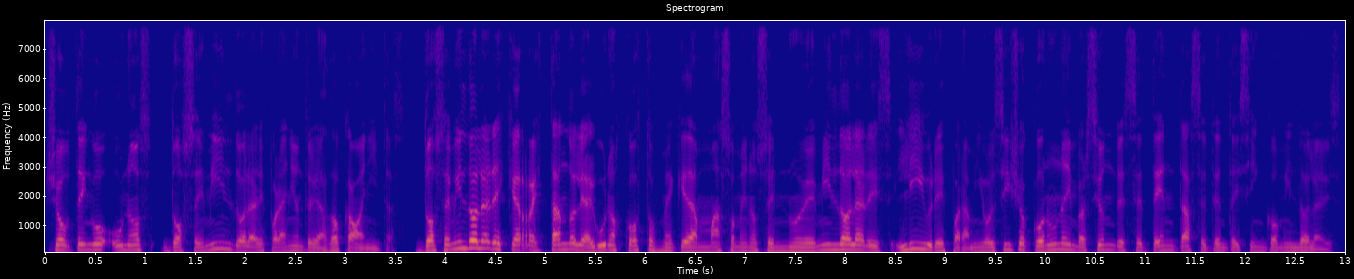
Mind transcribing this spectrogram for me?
yo obtengo unos 12 mil dólares por año entre las dos cabañitas. 12 mil dólares que restándole algunos costos me quedan más o menos en 9 mil dólares libres para mi bolsillo con una inversión de 70-75 mil dólares.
